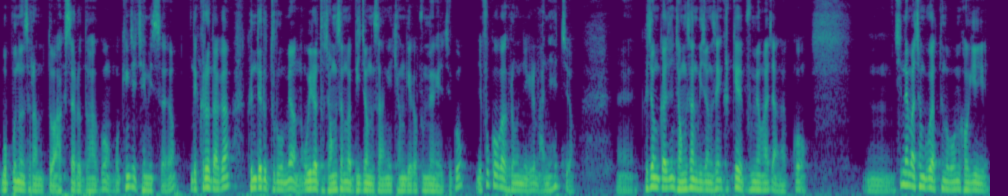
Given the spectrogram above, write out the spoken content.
못 보는 사람은 또 악사로도 하고 뭐 굉장히 재밌어요. 근데 그러다가 근대로 들어오면 오히려 더 정상과 비정상의 경계가 분명해지고 이제 푸코가 그런 얘기를 많이 했죠. 예, 그 전까지는 정상 비정상이 그렇게 분명하지 않았고 음, 시네마 천국 같은 거 보면 거기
